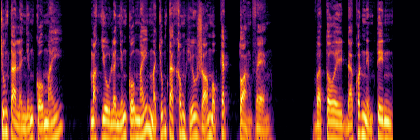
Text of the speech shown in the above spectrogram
chúng ta là những cỗ máy. Mặc dù là những cỗ máy mà chúng ta không hiểu rõ một cách toàn vẹn. Và tôi đã có niềm tin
